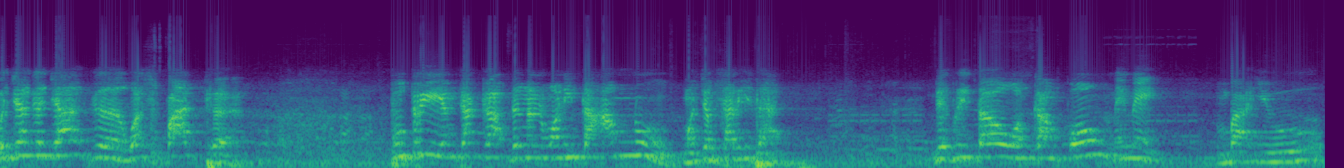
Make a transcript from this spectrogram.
Berjaga-jaga, waspada. Putri yang cakap dengan wanita UMNO macam Sarizat. Dia beritahu orang kampung, nenek, Mbak Yu,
